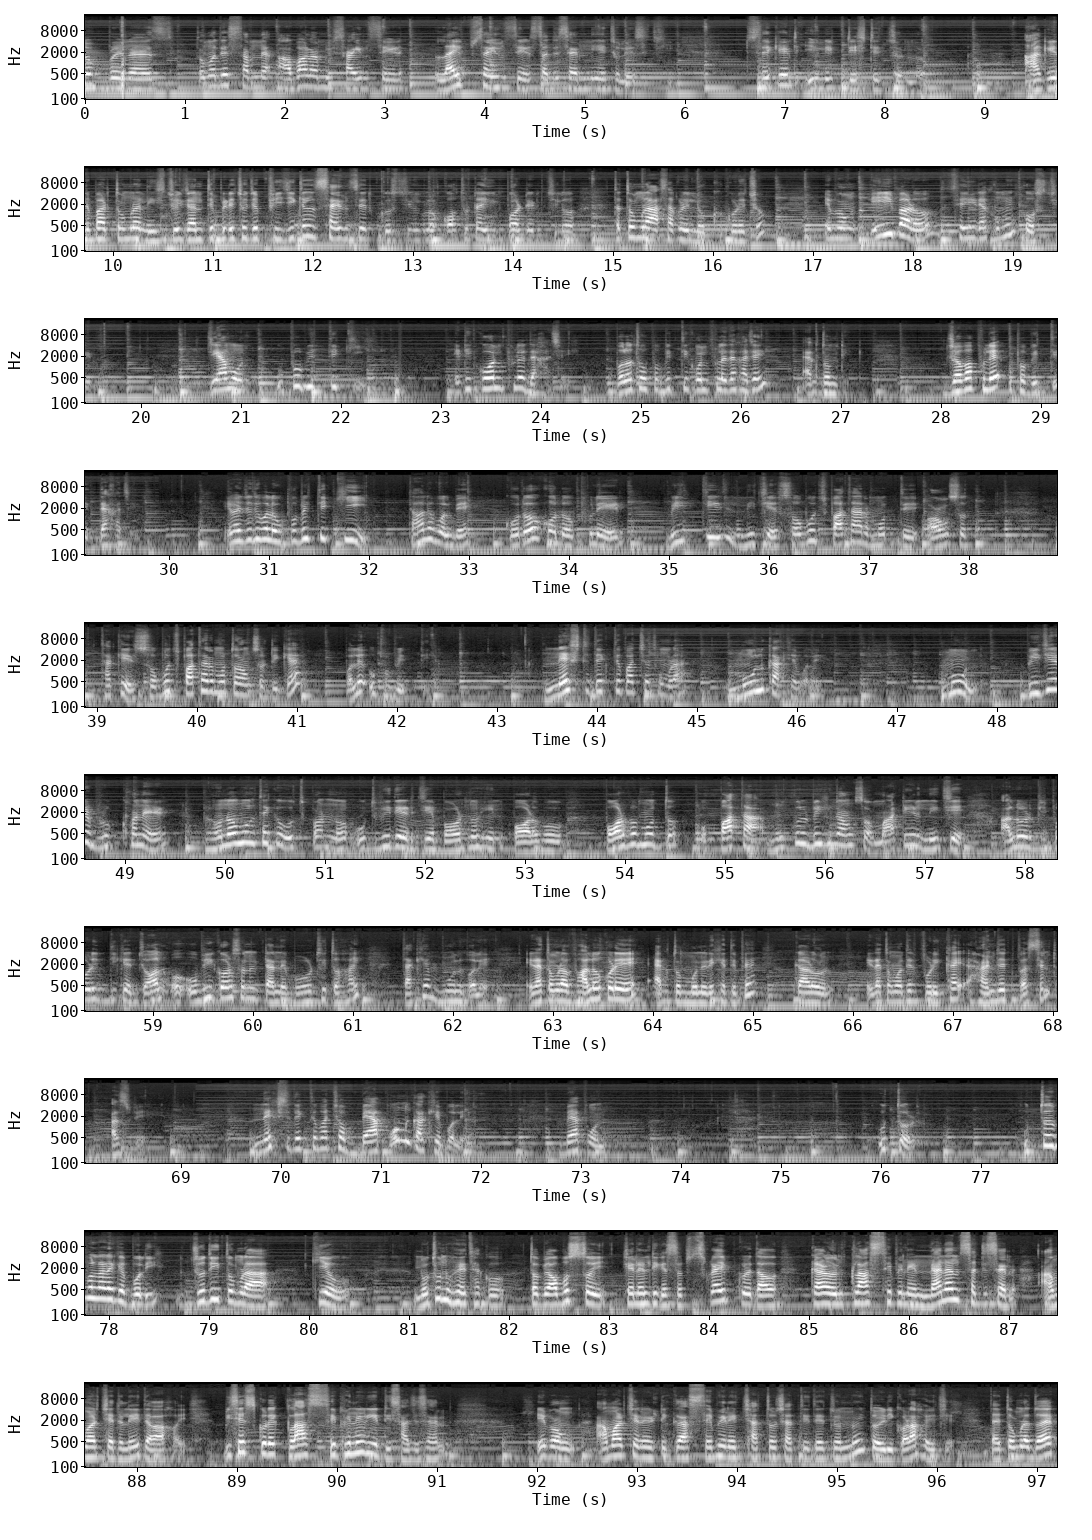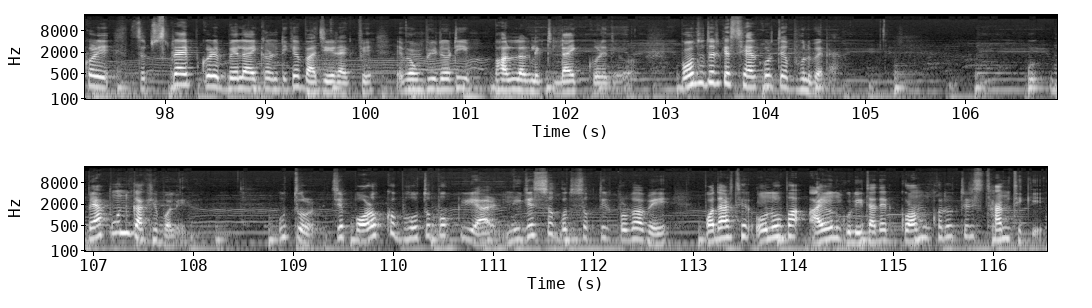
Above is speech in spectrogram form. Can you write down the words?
Hello ব্রেনার্স, তোমাদের সামনে আবার আমি সায়েন্সের, লাইফ সায়েন্সের সাজেশন নিয়ে চলে এসেছি। সেকেন্ড ইউনিট টেস্টের জন্য। আগের বার তোমরা নিশ্চয়ই জানতে পেরেছ যে ফিজিক্যাল সায়েন্সের কোশ্চেনগুলো কতটা ইম্পর্টেন্ট ছিল, তা তোমরা আশা করি লক্ষ্য করেছ। এবং এইবারও সেই রকমই কোশ্চেন যেমন, উপবৃত্তি কি? এটি কোন ফুলে দেখা যায়? বলো তো উপবৃত্তি কোন ফুলে দেখা যায়? একদম ঠিক। জবা ফুলে উপবৃত্তি দেখা যায়। এবার যদি বলে উপবৃত্তি কি, তাহলে বলবে কোনো কোনো ফুলের বৃত্তির নিচে সবুজ পাতার মধ্যে অংশ থাকে, সবুজ পাতার মতো অংশটিকে বলে উপবৃত্তি। নেক্সট দেখতে পাচ্ছ তোমরা, মূল কাকে বলে? মূল, বীজের ভ্রূক্ষণের ভ্রণমূল থেকে উৎপন্ন উদ্ভিদের যে বর্ণহীন পর্ব পর্বমধ্য ও পাতা মুকুলবিহীন অংশ মাটির নিচে আলোর বিপরীত দিকে জল ও অভিকর্ষণের টানে বর্ধিত হয়, তাকে মূল বলে। এটা তোমরা ভালো করে একদম মনে রেখে দেবে, কারণ এটা তোমাদের পরীক্ষায় হান্ড্রেড পার্সেন্ট আসবে। নেক্সট দেখতে পাচ্ছ, ব্যাপন কাকে বলে? ব্যাপন। উত্তর। উত্তর বলার আগে বলি, যদি তোমরা কেউ নতুন হয়ে থাকো তবে অবশ্যই চ্যানেলটিকে সাবস্ক্রাইব করে দাও, কারণ ক্লাস সেভেনের নানান সাজেশন আমার চ্যানেলেই দেওয়া হয়। বিশেষ করে ক্লাস সেভেনেরই এটি সাজেশন। এবং আমার চ্যানেলটি ক্লাস সেভেনের ছাত্রছাত্রীদের জন্যই তৈরি করা হয়েছে। তাই তোমরা দয়া করে সাবস্ক্রাইব করে বেল আইকনটিকে বাজিয়ে রাখবে এবং ভিডিওটি ভালো লাগলে একটি লাইক করে দিও। বন্ধুদেরকে শেয়ার করতে ভুলবে না। ব্যাপন কাকে বলে? উত্তর যে পরোক্ষ ভৌত প্রক্রিয়ার নিজস্ব গতিশক্তির প্রভাবে পদার্থের অণু বা আয়নগুলি তাদের কম ঘনত্বের স্থান থেকে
